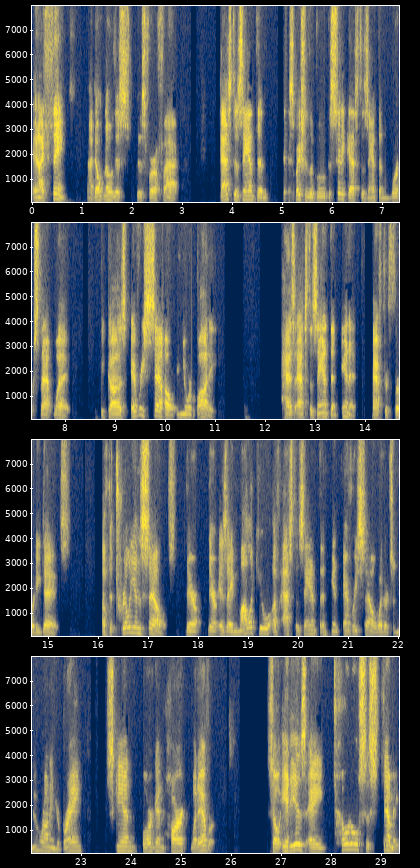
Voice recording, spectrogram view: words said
And I think, I don't know this, this for a fact, astaxanthin, especially the glucosidic astaxanthin, works that way because every cell in your body has astaxanthin in it after 30 days. Of the trillion cells, there, there is a molecule of astaxanthin in every cell, whether it's a neuron in your brain, skin, organ, heart, whatever. So it is a total systemic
